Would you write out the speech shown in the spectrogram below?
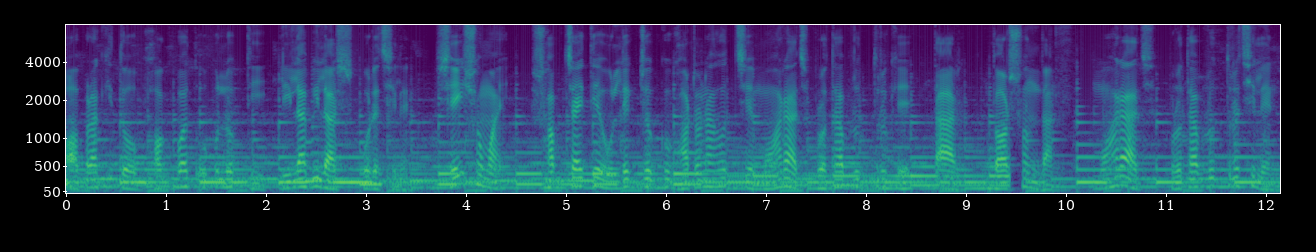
অপ্রাকৃত ভগবত উপলব্ধি লীলাবিলাস করেছিলেন। সেই সময় সবচাইতে উল্লেখযোগ্য ঘটনা হচ্ছে মহারাজ প্রতাপরুদ্রকে তার দর্শন দান। মহারাজ প্রতাপরুদ্র ছিলেন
